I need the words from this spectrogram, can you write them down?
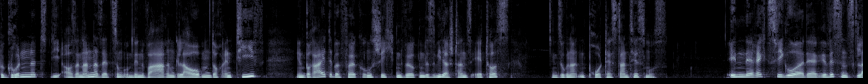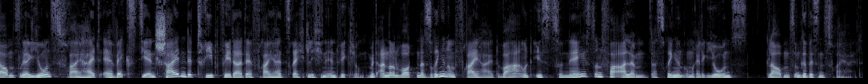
begründet die Auseinandersetzung um den wahren Glauben doch ein tief in breite Bevölkerungsschichten wirkendes Widerstandsethos, den sogenannten Protestantismus. In der Rechtsfigur der Gewissens-, Glaubens- und Religionsfreiheit erwächst die entscheidende Triebfeder der freiheitsrechtlichen Entwicklung. Mit anderen Worten, das Ringen um Freiheit war und ist zunächst und vor allem das Ringen um Religions-, Glaubens- und Gewissensfreiheit.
